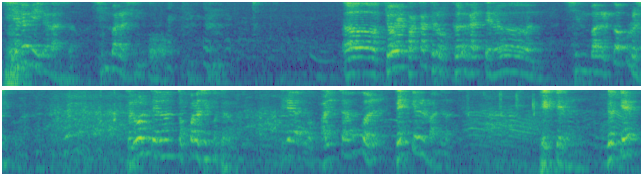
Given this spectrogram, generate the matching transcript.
새벽에 일어났어 신발을 신고 어, 교회 바깥으로 걸어갈 때는 신발을 거꾸로 신고 가. 들어올 때는 똑바로 신고 들어가. 이래가지고 발자국을 100개를 만들었대. 100개를 몇 개?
